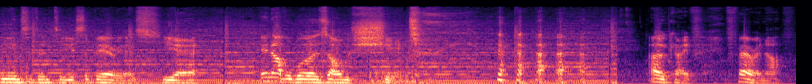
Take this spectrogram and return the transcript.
the incident to your superiors. Yeah. In other words, oh shit. okay, fair enough.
